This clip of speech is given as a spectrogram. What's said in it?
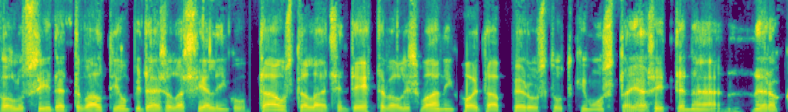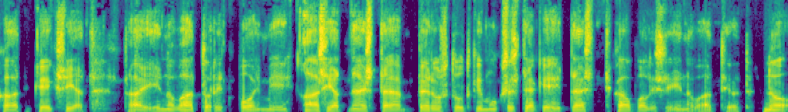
ollut siitä, että valtion pitäisi olla siellä niin kuin taustalla, että sen tehtävä olisi vain niin hoitaa perustutkimusta ja sitten nämä nerokkaat keksijät tai innovaattorit poimii asiat näistä perustutkimuksesta ja kehittää sitten kaupallisia innovaatioita. No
